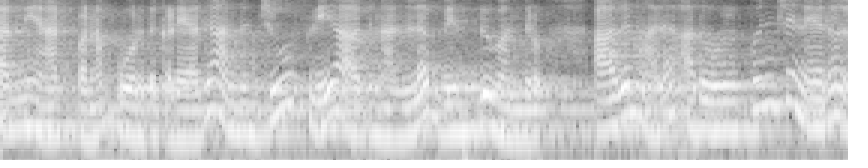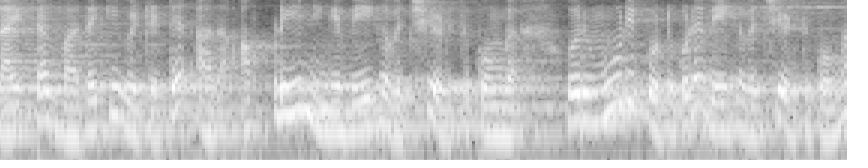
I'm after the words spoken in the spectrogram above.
தண்ணி ஆட் பண்ண போகிறது கிடையாது. அந்த ஜூஸ்லேயே அது நல்லா வெந்து வந்துடும் அதனால் அதை ஒரு கொஞ்சம் நேரம் லைட்டாக வதக்கி விட்டுட்டு அதை அப்படியே நீங்கள் வேக வச்சு எடுத்துக்கோங்க. ஒரு மூடி போட்டு கூட வேக வச்சு எடுத்துக்கோங்க.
